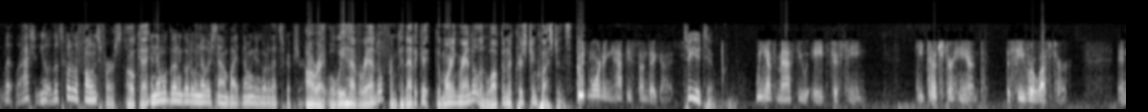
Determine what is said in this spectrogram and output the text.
let, actually you know, let's go to the phones first. Okay. And then we're going to go to another soundbite. Then we're going to go to that scripture. All right. Well, we have Randall from Connecticut. Good morning, Randall, and welcome to Christian Questions. Good morning. Happy Sunday, guys. To you too. We have Matthew eight fifteen. He touched her hand. The fever left her, and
